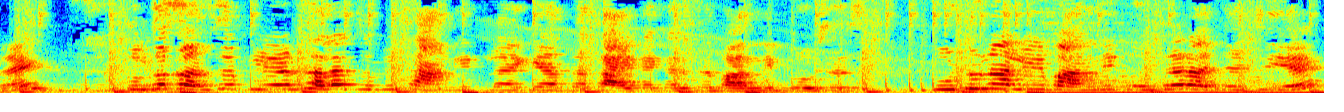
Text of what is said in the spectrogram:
राईट तुमचा कन्सेप्ट क्लिअर झाला तुम्ही सांगितलंय की आता काय काय करायचं बांधणी प्रोसेस कुठून आली बांधणी? कोणत्या राज्याची आहे?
